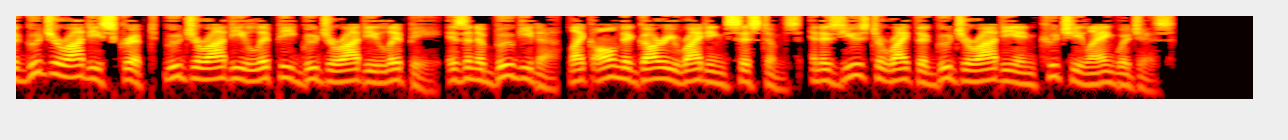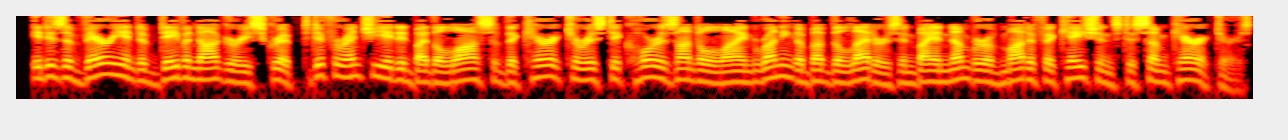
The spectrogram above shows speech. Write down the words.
The Gujarati script Gujarati Lipi Gujarati Lipi is an abugida, like all Nagari writing systems, and is used to write the Gujarati and Kutchi languages. It is a variant of Devanagari script differentiated by the loss of the characteristic horizontal line running above the letters and by a number of modifications to some characters.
